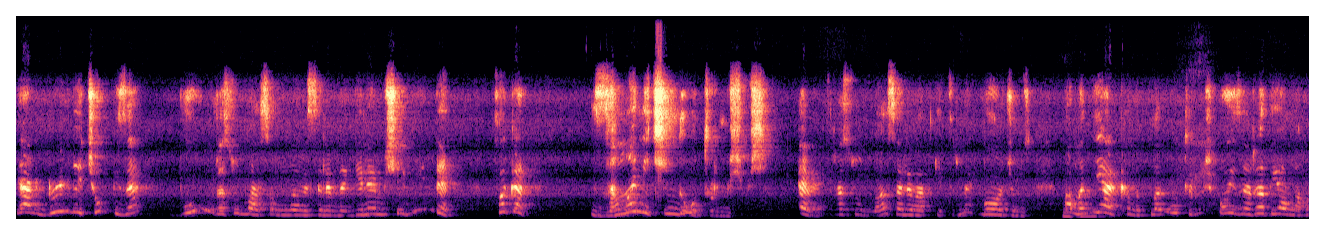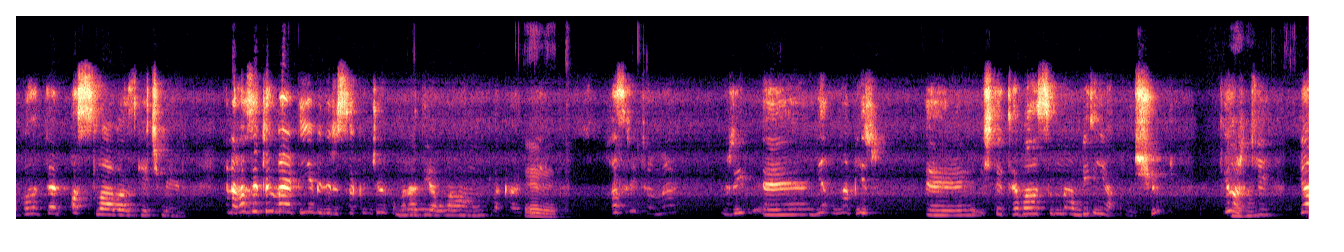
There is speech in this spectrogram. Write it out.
Yani böyle çok güzel bu Resulullah sallallahu aleyhi ve sellem'den gelen bir şey değil de fakat zaman içinde oturmuş bir şey. Evet Resulullah'a salavat getirmek borcumuz. Ama diğer kalıplar oturmuş. O yüzden radıyallahu anh'ten asla vazgeçmeyelim. Yani Hazreti Ömer diyebiliriz sakınca yok ama radıyallahu anh mutlaka değil. Evet. Hazreti Ömer e, yanına bir e, işte tebaasından biri yaklaşıyor. Diyor Hı hı. ki ya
